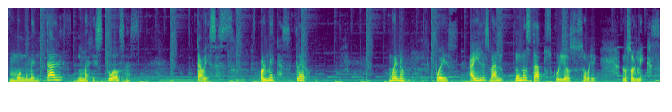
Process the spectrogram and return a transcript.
monumentales y majestuosas cabezas. Olmecas, claro. Bueno, pues ahí les van unos datos curiosos sobre los olmecas.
